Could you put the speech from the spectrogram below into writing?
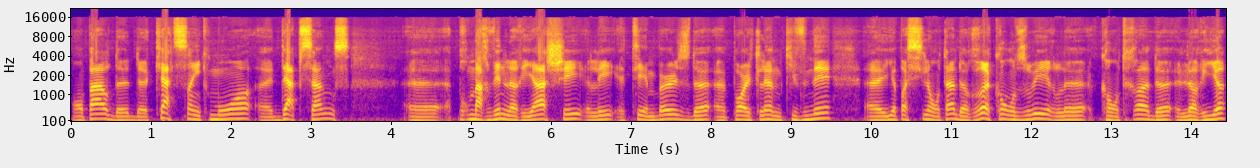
on parle de, 4-5 mois euh, pour Marvin Loria chez les Timbers de Portland, qui venait il n'y a pas si longtemps de reconduire le contrat de Loria.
